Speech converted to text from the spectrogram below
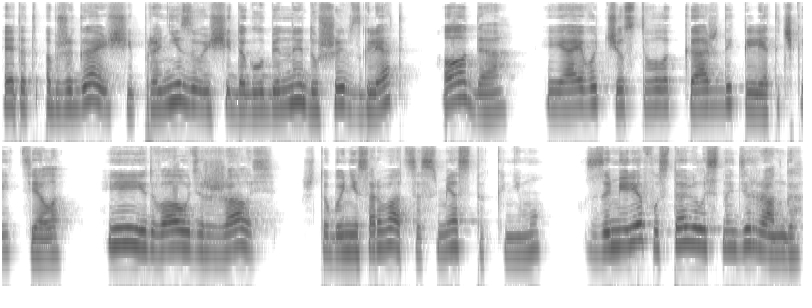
этот обжигающий, пронизывающий до глубины души взгляд? О да, я его чувствовала каждой клеточкой тела и едва удержалась, чтобы не сорваться с места к нему. Замерев, уставилась на Диранга.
